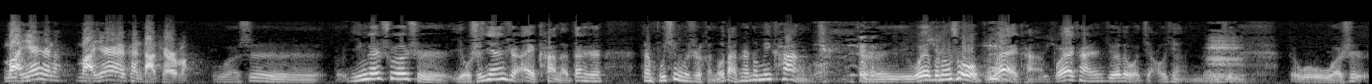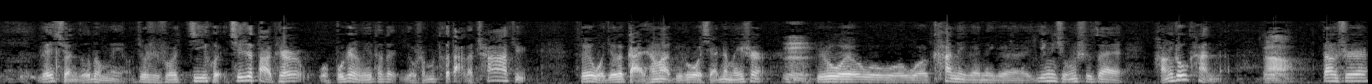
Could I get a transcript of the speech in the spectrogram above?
马先生呢？马先生爱看大片吗？我是应该说是有时间是爱看的，但是但不幸的是很多大片都没看过。就是我也不能说我不爱看，不爱看人觉得我矫情。嗯，我我是连选择都没有，就是说机会。其实大片我不认为它的有什么特大的差距，所以我觉得赶上了。比如我闲着没事儿，嗯，比如我我我我看那个那个英雄是在杭州看的啊，当时。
